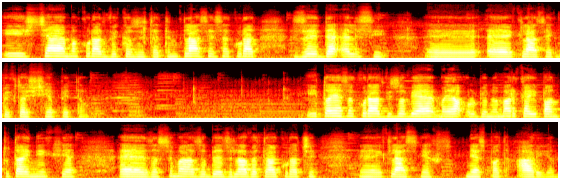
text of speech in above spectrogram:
i chciałem akurat wykorzystać. Ten klas jest akurat z DLC e, e, klas, jakby ktoś się pytał. I to jest akurat widzowie moja ulubiona marka i pan tutaj niech się e, zatrzyma, żeby z lawety akurat czy e, klas niech nie spadł Arion.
